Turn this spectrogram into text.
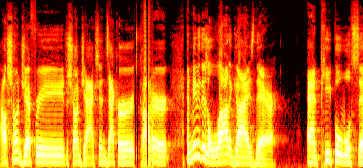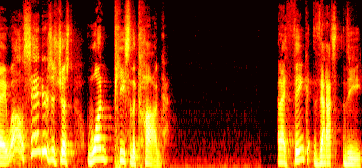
Alshon Jeffery, DeSean Jackson, Zach Ertz, Goedert. And maybe there's a lot of guys there. And people will say, well, Sanders is just one piece of the cog. And I think that's the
